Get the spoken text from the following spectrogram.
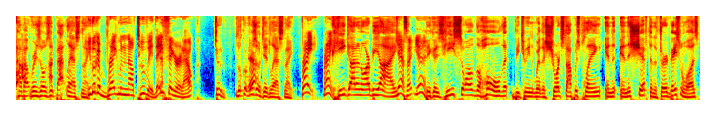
how about Rizzo's at bat last night? You look at Bregman and Altuve; they figure it out. Dude, look what Rizzo did last night. Right, right. He got an RBI. Yes, I, yeah. Because he saw the hole that between where the shortstop was playing in the, in the shift and the third baseman was,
